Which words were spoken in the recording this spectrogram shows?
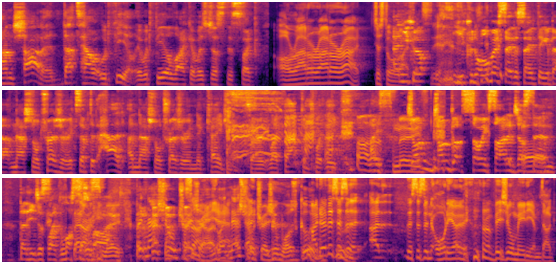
Uncharted, that's how it would feel. It would feel like it was just this like. All right, all right, all right. Just all right. And you could you could almost say the same thing about National Treasure, except it had a National Treasure in Nick Cage in it. So like that completely. Oh, that was smooth. John John got so excited just Oh. then that he just like lost that his mind. smooth. But National Treasure, Sorry, yeah. like National Uh, Treasure, was good. I know this is a uh, this is an audio, not a visual medium, Doug.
